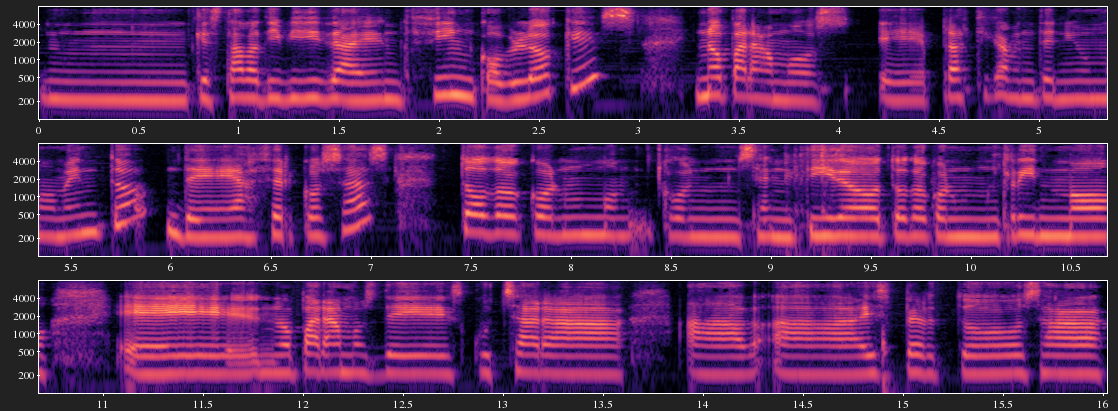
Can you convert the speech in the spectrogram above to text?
mm, que estaba dividida en cinco bloques. No paramos eh, prácticamente ni un momento de hacer cosas, todo con un con sentido, todo con un ritmo. eh, no paramos de escuchar a, expertos, a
